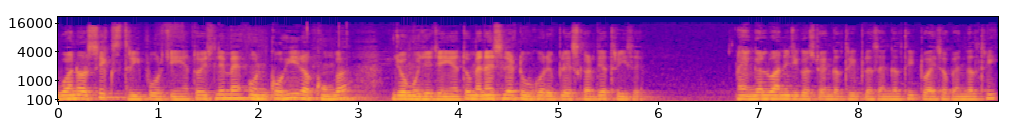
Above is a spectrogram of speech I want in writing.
वन और सिक्स थ्री फोर चाहिए। तो इसलिए मैं उनको ही रखूँगा जो मुझे चाहिए। तो मैंने इसलिए टू को रिप्लेस कर दिया थ्री से। Angle one is equal to angle three plus angle three, twice of angle three.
